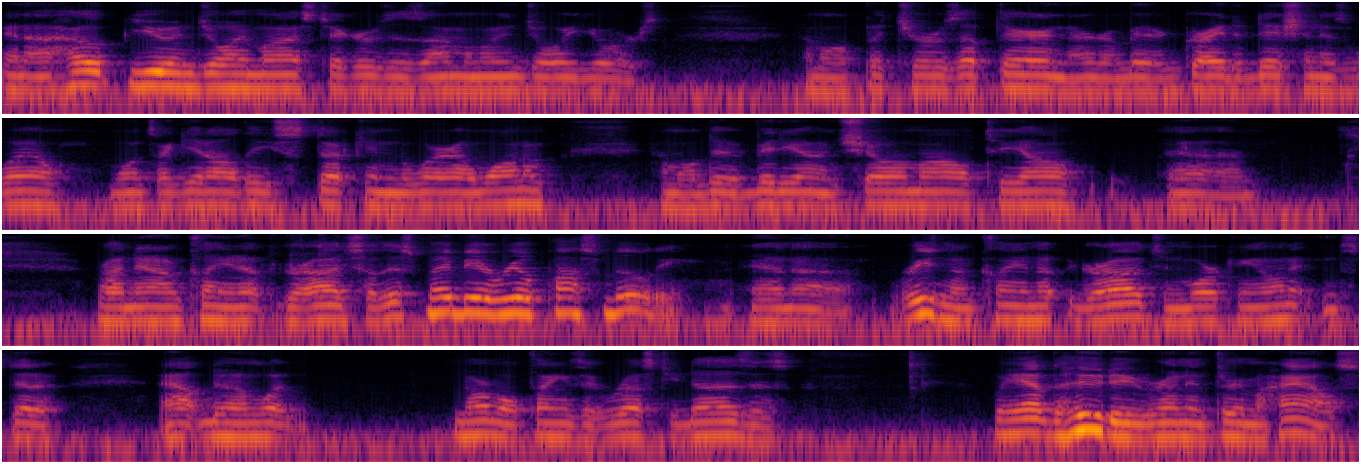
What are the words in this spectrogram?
And I hope you enjoy my stickers as I'm going to enjoy yours. I'm going to put yours up there, and they're going to be a great addition as well. Once I get all these stuck into where I want them, I'm going to do a video and show them all to y'all. Um, right now I'm cleaning up the garage, so this may be a real possibility. And uh, reason I'm cleaning up the garage and working on it instead of out doing what normal things that Rusty does is we have the hoodoo running through my house.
